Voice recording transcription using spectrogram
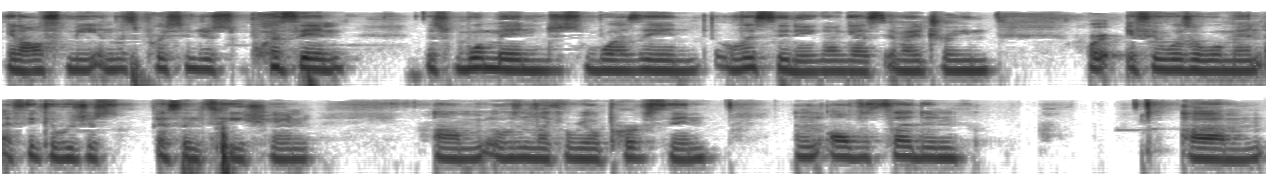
Get off me. And this person just wasn't. This woman just wasn't listening. I guess in my dream, or if it was a woman, I think it was just a sensation. Um, it wasn't like a real person. And all of a sudden, um,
